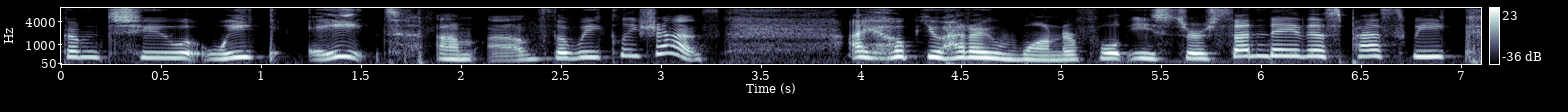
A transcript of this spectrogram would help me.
welcome to week eight um, of the Weekly Shaz. I hope you had a wonderful Easter Sunday this past week.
